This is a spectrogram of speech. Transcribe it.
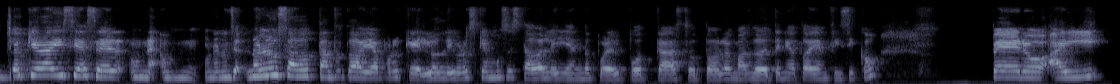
Yo quiero ahí sí hacer un, anuncio. No lo he usado tanto todavía porque los libros que hemos estado leyendo por el podcast o todo lo demás lo he tenido todavía en físico. Pero ahí,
